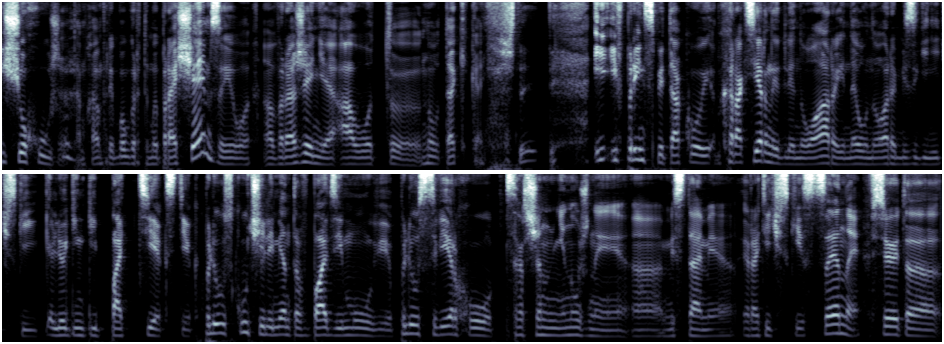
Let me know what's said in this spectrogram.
еще хуже. Там Хамфри Богарта мы прощаем за его а, выражение, а вот, э, ну, так и, конечно. И, и в принципе, такой характерный для нуара и неонуара мизогинический легенький подтекстик. Плюс куча элементов боди-муви, плюс сверху совершенно ненужные э, местами эротические сцены. Все это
